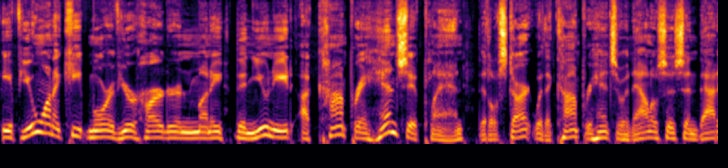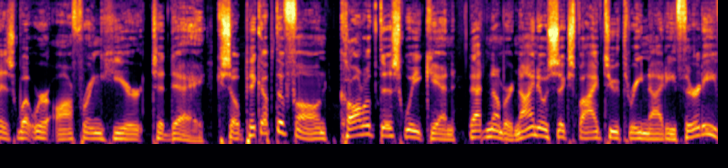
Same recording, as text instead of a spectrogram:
If you want to keep more of your hard earned money, then you need a comprehensive plan that'll start with a comprehensive analysis, and that is what we're offering here today. So pick up the phone, call it this weekend. That number, 906 523 9030. You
